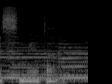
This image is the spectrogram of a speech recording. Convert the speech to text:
찬양하겠습니다.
